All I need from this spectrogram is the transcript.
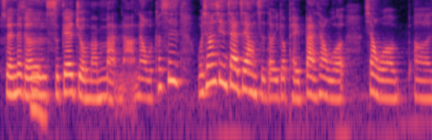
所以那个 schedule 满满啊。那我可是我相信，在这样子的一个陪伴，像我像我呃。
